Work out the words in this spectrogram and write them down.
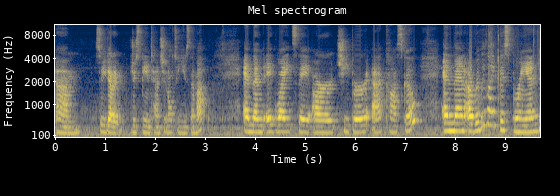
Um, so you got to just be intentional to use them up. And then egg whites, they are cheaper at Costco. And then I really like this brand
